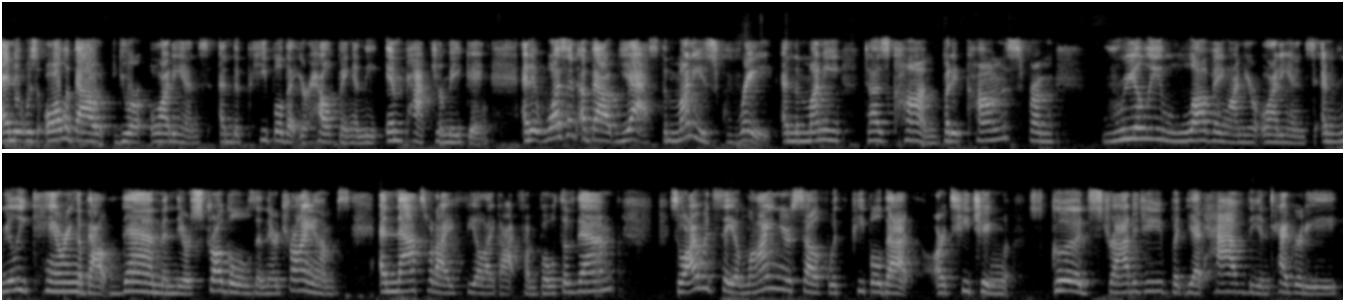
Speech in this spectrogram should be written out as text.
and it was all about your audience and the people that you're helping and the impact you're making. And it wasn't about yes, the money is great and the money does come, but it comes from really loving on your audience and really caring about them and their struggles and their triumphs. And that's what I feel I got from both of them. So I would say align yourself with people that are teaching good strategy, but yet have the integrity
